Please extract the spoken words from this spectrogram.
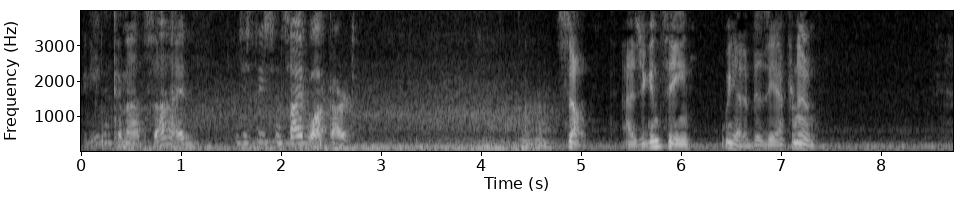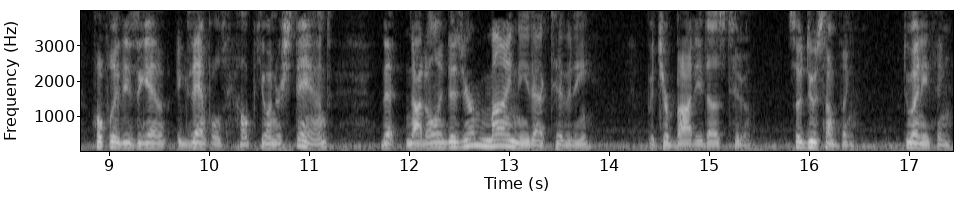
You can even come outside and just do some sidewalk art. So, as you can see, we had a busy afternoon. Hopefully these examples help you understand that not only does your mind need activity, but your body does too. So do something, do anything,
